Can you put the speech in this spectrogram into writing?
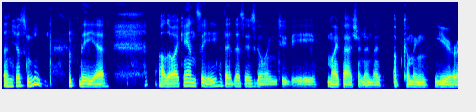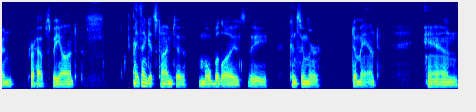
than just me. the uh, although I can see that this is going to be my passion in the upcoming year and perhaps beyond. I think it's time to mobilize the consumer demand and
